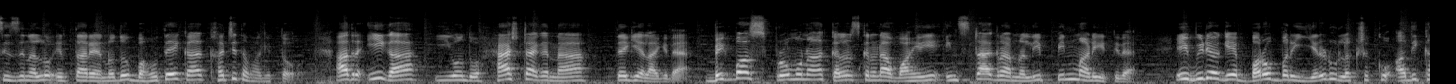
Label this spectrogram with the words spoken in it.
ಸೀಸನಲ್ಲೂ ಇರ್ತಾರೆ ಅನ್ನೋದು ಬಹುತೇಕ ಖಚಿತವಾಗಿತ್ತು. ಆದರೆ ಈಗ ಈ ಒಂದು ಹ್ಯಾಶ್ ಟ್ಯಾಗ್ ಅನ್ನ ತೆಗೆಯಲಾಗಿದೆ. ಬಿಗ್ ಬಾಸ್ ಪ್ರೋಮೋನ ಕಲರ್ಸ್ ಕನ್ನಡ ವಾಹಿನಿ ಇನ್ಸ್ಟಾಗ್ರಾಮ್ನಲ್ಲಿ ಪಿನ್ ಮಾಡಿ ಇಟ್ಟಿದೆ. ಈ ವಿಡಿಯೋಗೆ ಬರೋಬ್ಬರಿ ಎರಡು ಲಕ್ಷಕ್ಕೂ ಅಧಿಕ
